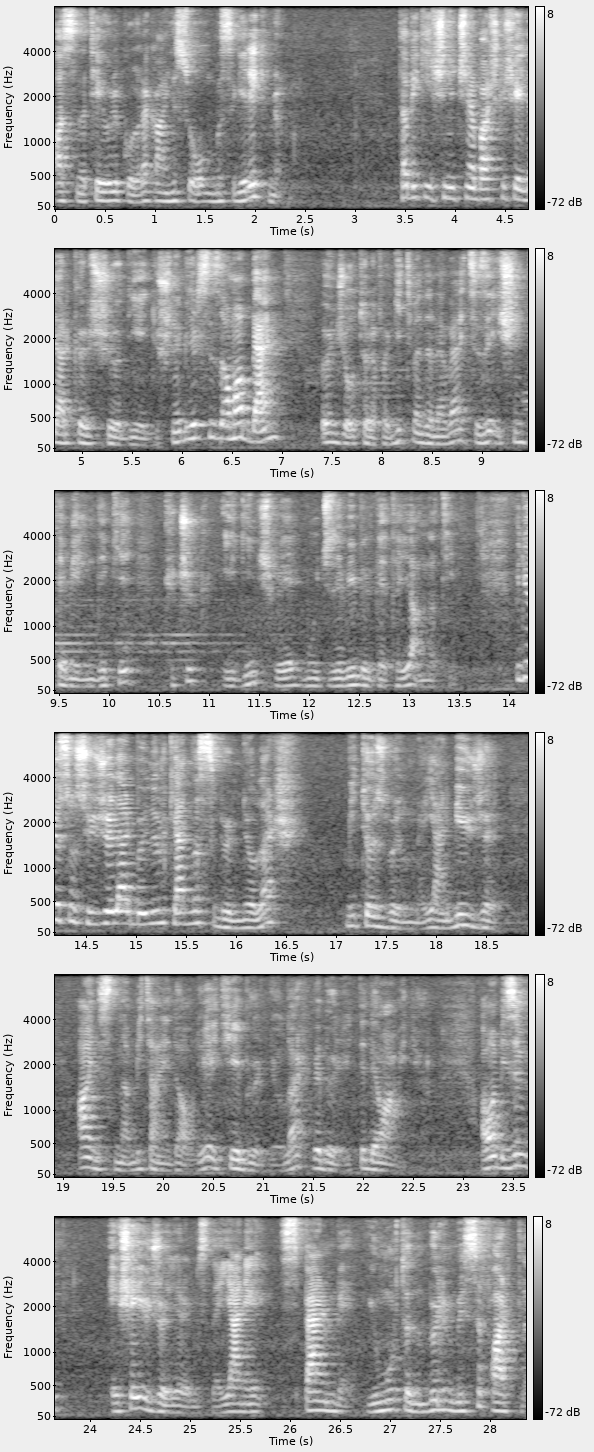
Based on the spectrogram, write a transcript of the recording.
Aslında teorik olarak aynısı olması gerekmiyor mu? Tabii ki işin içine başka şeyler karışıyor diye düşünebilirsiniz ama ben önce o tarafa gitmeden evvel size işin temelindeki küçük, ilginç ve mucizevi bir detayı anlatayım. Biliyorsunuz hücreler bölünürken nasıl bölünüyorlar? Mitoz bölünme yani bir hücre aynısından bir tane daha alıyor, ikiye bölünüyorlar ve böylelikle devam ediyor. Ama bizim eşey hücrelerimizde yani sperm ve yumurtanın bölünmesi farklı.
